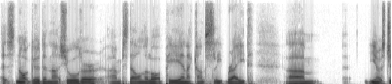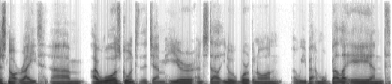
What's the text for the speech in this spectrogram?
it's not good in that shoulder. I'm still in a lot of pain. I can't sleep right. Um, you know, it's just not right. Um, I was going to the gym here and still, you know, working on a wee bit of mobility and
